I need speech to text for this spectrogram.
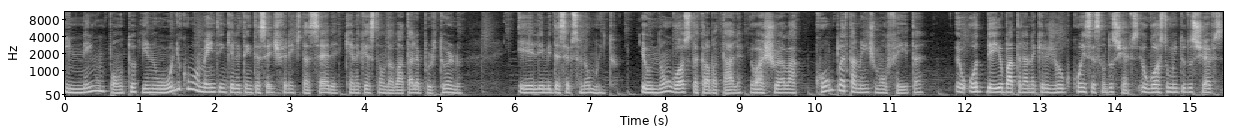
em nenhum ponto, e no único momento em que ele tenta ser diferente da série, que é na questão da batalha por turno, ele me decepcionou muito. Eu não gosto daquela batalha, eu acho ela completamente mal feita. eu odeio batalhar naquele jogo, com exceção dos chefes. Eu gosto muito dos chefes.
